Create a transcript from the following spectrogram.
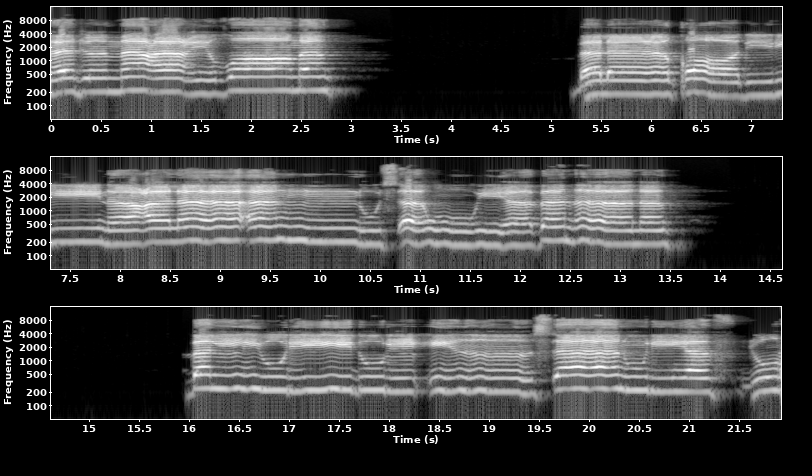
نجمع عظامه بلى قادرين على ان نسوي بنانه بل يريد الانسان ليفجر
